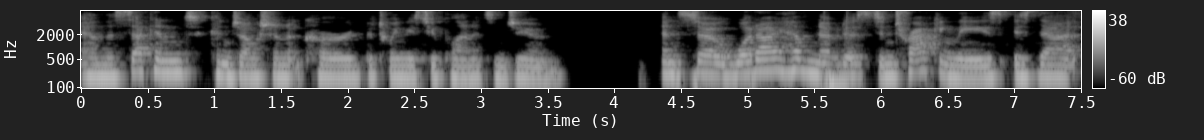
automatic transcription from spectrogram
And the second conjunction occurred between these two planets in June. And so, what I have noticed in tracking these is that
